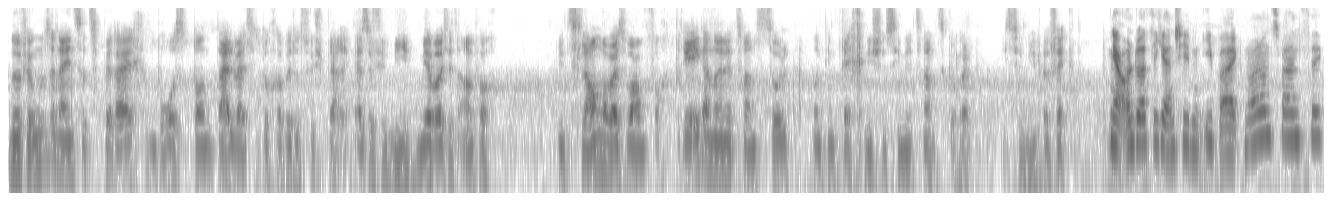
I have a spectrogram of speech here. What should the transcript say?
Nur für unseren Einsatzbereich war es dann teilweise doch ein bisschen zu sperrig. Also für mich. Mir war es jetzt einfach nicht zu lang, aber es war einfach Träger 29 Zoll und im technischen 27,5 ist für mich perfekt. Ja, und du hast dich entschieden, E-Bike 29,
